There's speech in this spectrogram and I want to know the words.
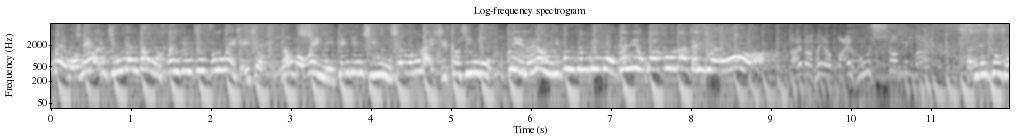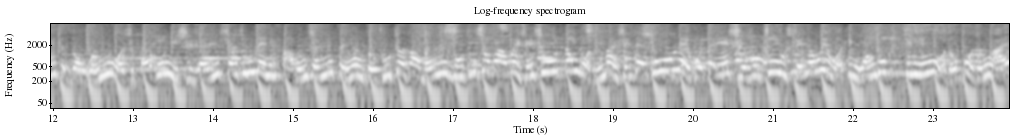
怪我没把情感透，三千青丝为谁绣？能否为你翩翩起舞？山盟海誓刻心木，为了让你风尘仆白狐送给你们。残针秋水怎断魂？我是白狐，你是人，伤心泪淋洒红尘，怎样走出这道门？如今秀发为谁梳？灯火弥漫，谁在哭？烈火再也使不出，谁能为我定皇都？千年我都不曾来，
